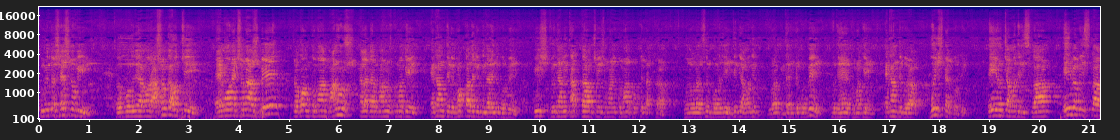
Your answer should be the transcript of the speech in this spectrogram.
তুমি তো শেষ নবী। তো বলে যে, আমার আশঙ্কা হচ্ছে, এমন এক সময় আসবে যখন তোমার মানুষ, এলাকার মানুষ তোমাকে এখান থেকে মক্কা থেকে বিতাড়িত করবে, ইস, যদি আমি থাকতাম, সেই সময় তোমার পক্ষে থাকতাম। মোল্লা রসুল বলে যে এ থেকে আমাকে ওরা বিতাড়িত করবে? হ্যাঁ তোমাকে এখান থেকে ওরা বহিষ্কার করবে। এই হচ্ছে আমাদের ইসলাম। এইভাবে ইসলাম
